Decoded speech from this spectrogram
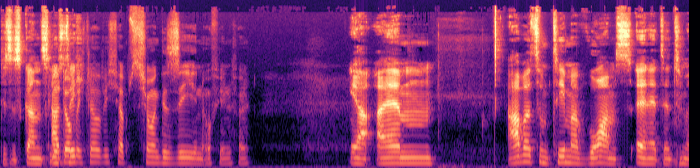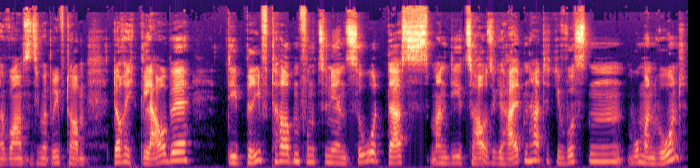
Das ist ganz lustig. Ah, doch, ich glaube, ich habe es schon mal gesehen, auf jeden Fall. Ja, ähm, aber zum Thema Worms, äh, nicht zum Thema Worms, zum Thema Brieftauben. Doch, ich glaube, die Brieftauben funktionieren so, dass man die zu Hause gehalten hat. Die wussten, wo man wohnt.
